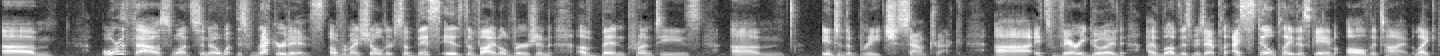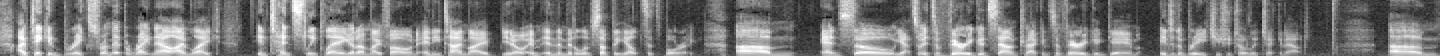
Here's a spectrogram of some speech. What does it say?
um, Orthaus wants to know what this record is over my shoulder. So this is the vinyl version of Ben Prunty's um, Into the Breach soundtrack. Uh, it's very good. I love this music. I play. I still play this game all the time. Like I've taken breaks from it, but right now I'm like intensely playing it on my phone anytime I, you know, am in the middle of something else that's boring. Um, and so yeah, so it's a very good soundtrack. and It's a very good game. Into the Breach. You should totally check it out. Um,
